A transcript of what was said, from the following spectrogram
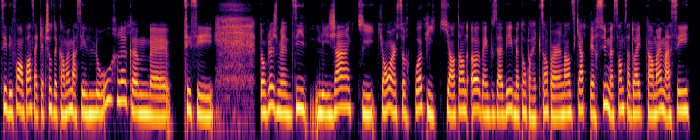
tu sais, des fois, on pense à quelque chose de quand même assez lourd, là, comme, euh, tu sais, c'est donc là, je me dis, les gens qui, qui ont un surpoids puis qui entendent, ah, ben vous avez, mettons, par exemple, un handicap perçu, me semble que ça doit être quand même assez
